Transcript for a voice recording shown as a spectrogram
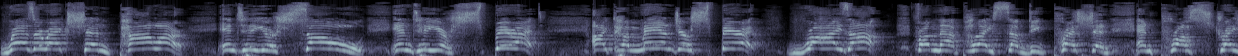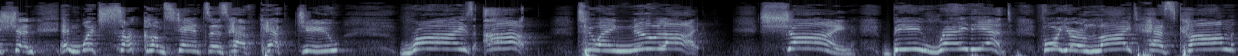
resurrection power into your soul, into your spirit. I command your spirit Rise up from that place of depression and prostration in which circumstances have kept you. Rise up to a new light. Shine, be radiant, for your light has come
